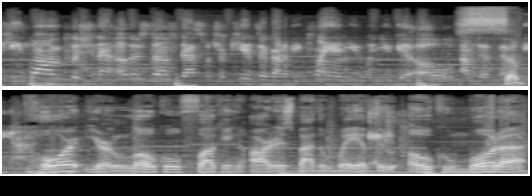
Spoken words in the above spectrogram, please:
keep on pushing that other stuff, that's what your kids are going to be playing you when you get old. I'm just going to be honest. Support your local fucking artist by the way of the Okumura,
